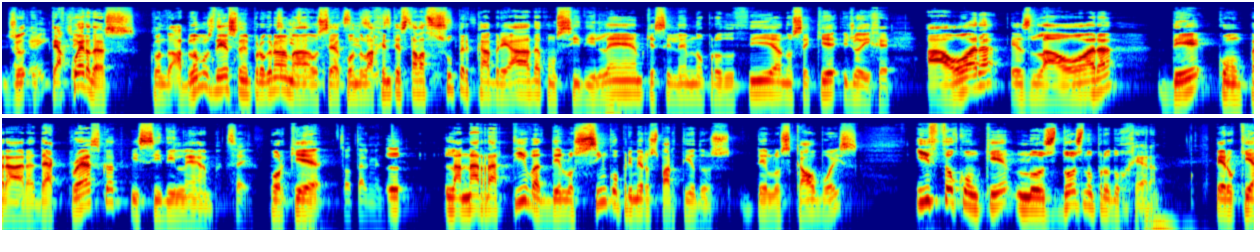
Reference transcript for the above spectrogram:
Yo, Ok, ¿Te acuerdas? Cuando hablamos de eso en el programa, o sea, cuando la gente estaba súper cabreada con CD Lamb, que CD Lamb no producía, no sé qué, y yo dije, ahora es la hora de comprar a Dak Prescott y CD Lamb. Sí, Porque totalmente. La narrativa de los cinco primeros partidos de los Cowboys hizo con que los dos no produjeran. Pero que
